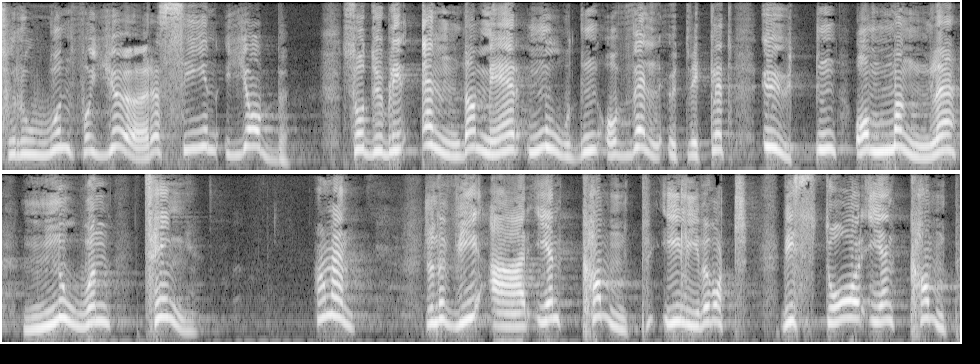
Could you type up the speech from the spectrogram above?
troen få gjøre sin jobb. Så du blir enda mer moden og velutviklet uten å mangle noen ting. Amen. Skjønner, vi er i en kamp i livet vårt. Vi står i en kamp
